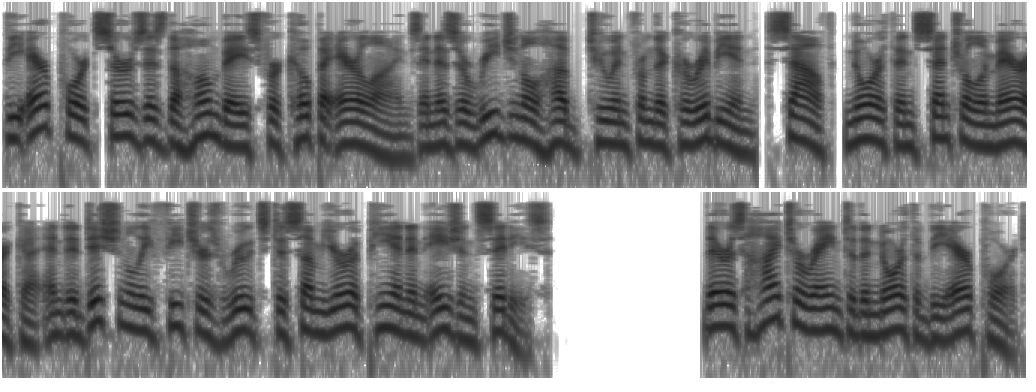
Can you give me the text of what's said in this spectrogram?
The airport serves as the home base for Copa Airlines and as a regional hub to and from the Caribbean, South, North and Central America and additionally features routes to some European and Asian cities. There is high terrain to the north of the airport.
